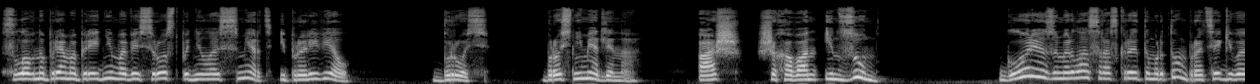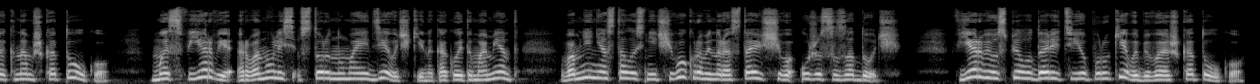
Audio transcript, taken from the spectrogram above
словно прямо перед ним во весь рост поднялась смерть и проревел. «Брось! Брось немедленно! Аш Шахаван Инзун!» Глория замерла с раскрытым ртом, протягивая к нам шкатулку. Мы с Фьерви рванулись в сторону моей девочки, и на какой-то момент во мне не осталось ничего, кроме нарастающего ужаса за дочь. Фьерви успел ударить ее по руке, выбивая шкатулку.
